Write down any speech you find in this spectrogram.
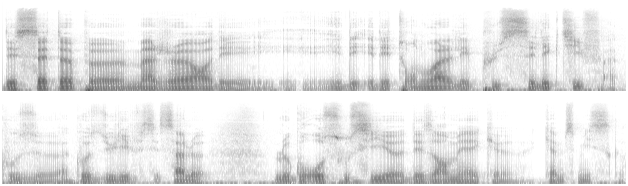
des setups euh, majeurs des, et, des, et des tournois les plus sélectifs à cause, à cause du livre. C'est ça le, le gros souci euh, désormais avec euh, Cam Smith. quoi.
